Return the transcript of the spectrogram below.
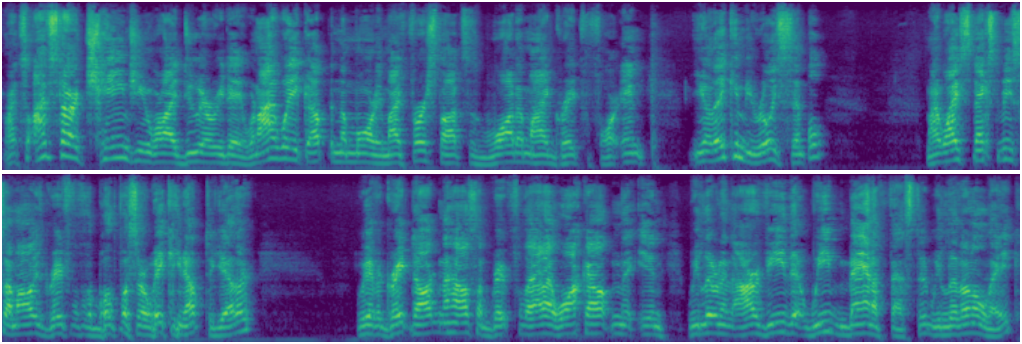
All right, so I've started changing what I do every day. When I wake up in the morning, my first thoughts is, what am I grateful for? And, you know, they can be really simple. My wife's next to me, so I'm always grateful for both of us are waking up together. We have a great dog in the house. I'm grateful for that. I walk out in the, in, we live in an RV that we manifested. We live on a lake.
